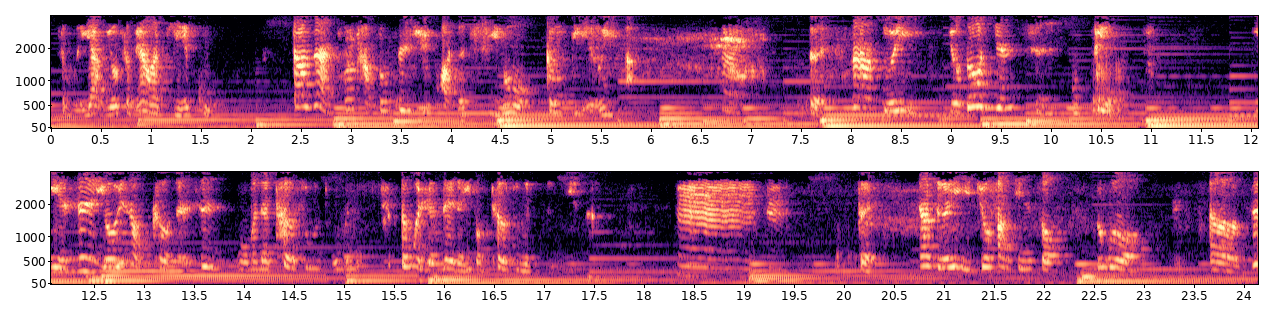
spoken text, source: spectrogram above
怎么样，有什么样的结果。大自然通常都是循环的起落更迭而已嘛。嗯对，那所以有时候坚持不变，也是有一种可能是我们的特殊，我们身为人类的一种特殊的执念啊。嗯嗯对，那所以就放轻松。如果呃这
